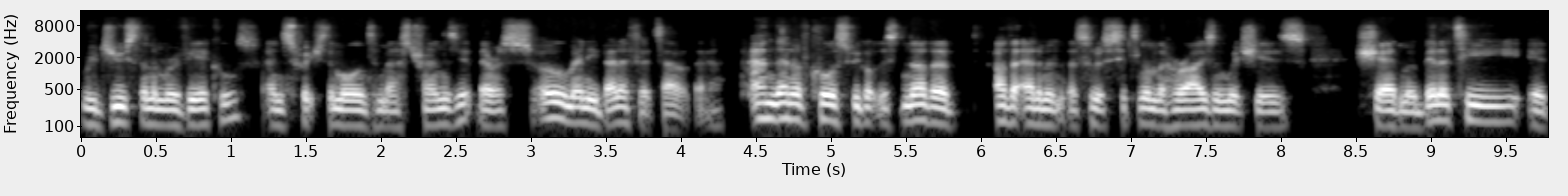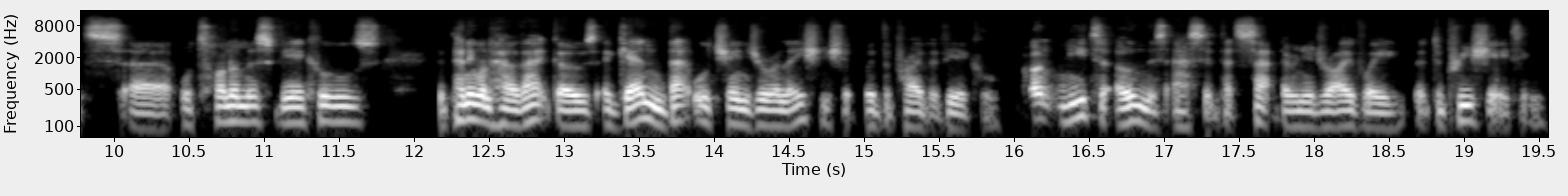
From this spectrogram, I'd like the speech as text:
reduce the number vehicles and switch them all into mass transit. There are so many benefits out there. And then, of course, we've got this another other element that's sort of sitting on the horizon, which is shared mobility. It's uh, autonomous vehicles. depending on how that goes, again, that will change your relationship with the private vehicle. You don't need to own this asset that's sat there in your driveway uh, depreciating,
